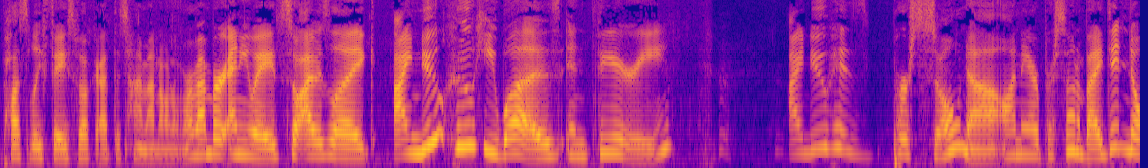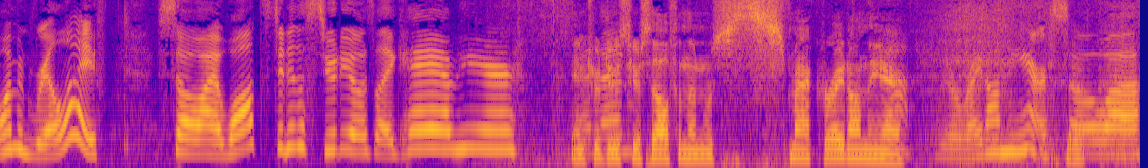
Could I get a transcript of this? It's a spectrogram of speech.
possibly Facebook at the time. I don't remember. Anyways, so I was like, I knew who he was in theory. I knew his persona, on air persona, but I didn't know him in real life. So I waltzed into the studio. I was like, hey, I'm here. Introduce then- yourself and then we're smacked right on the air. We were right on the air. So uh,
